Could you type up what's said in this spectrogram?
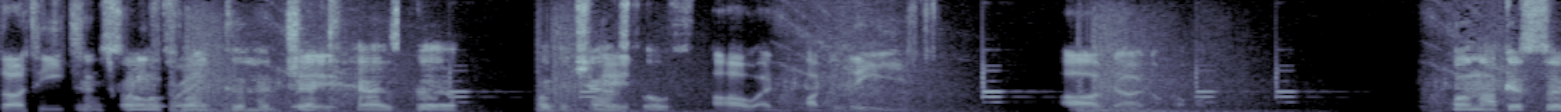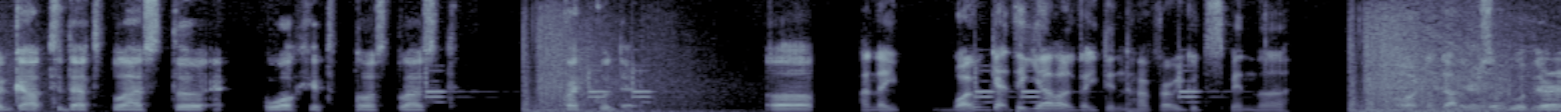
30 to Yeah, so it looks 23. like uh, Jack with- has uh, like a chance with- of. Oh, and I believe. Oh, no, not got one. Oh, Nockess uh, got that blast, uh, wall hit plus blast. Quite good there. Uh, And they won't get the yellow. They didn't have very good spin there. Oh, another there's a blue. blue there,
